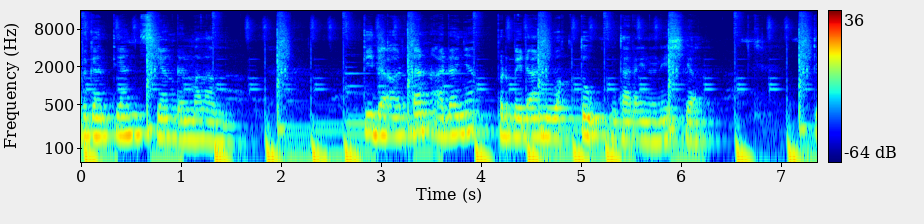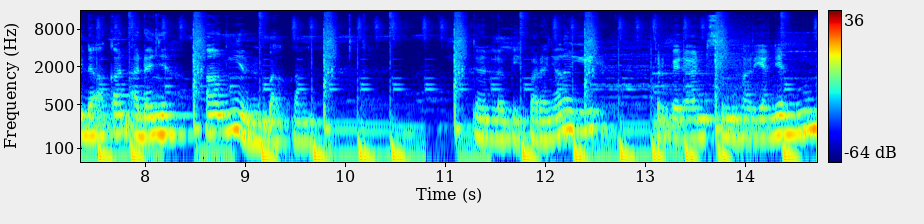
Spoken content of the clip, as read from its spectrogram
pergantian siang dan malam. Tidak akan adanya perbedaan waktu antara Indonesia. Tidak akan adanya angin bahkan. Dan lebih parahnya lagi, perbedaan suhu harian dan bumi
